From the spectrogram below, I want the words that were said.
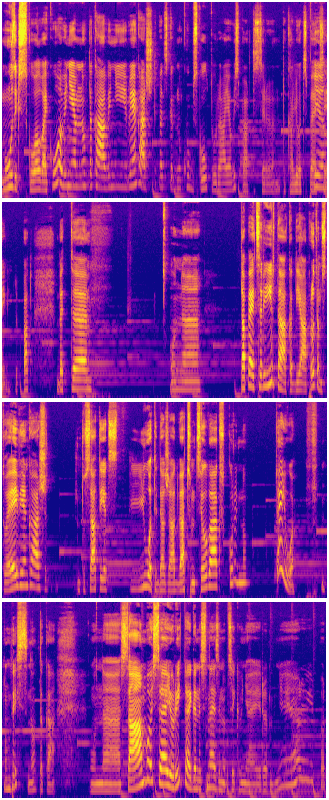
Mūzikas skolu vai ko viņiem, nu, viņi vienkārši tāpēc, ka, nu, kubas kultūrā jau vispār tas ir kā ļoti spēcīgi. Turpat. Bet, uh, un, uh, tāpēc arī ir tā, ka, jā, protams, tu ej vienkārši, tu satiec ļoti dažādu vecumu cilvēkus, kuri, nu, tejo. un viss, nu, tā kā. Un uh, sāmbu es eju ritē, gan es nezinu, cik viņai ir. Viņai arī ir par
